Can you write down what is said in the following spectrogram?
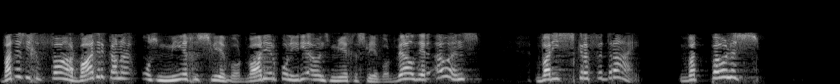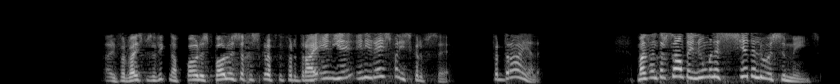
Wat is die gevaar? Waartoe kan ons meegesleep word? Waartoe kon hierdie ouens meegesleep word? Wel deur ouens wat die skrif verdraai. Wat Paulus hy verwys spesifiek na Paulus, Paulus se geskrifte verdraai en en die res van die skrif sê, verdraai hulle. Maar interessant, hy noem hulle sedelose mense.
